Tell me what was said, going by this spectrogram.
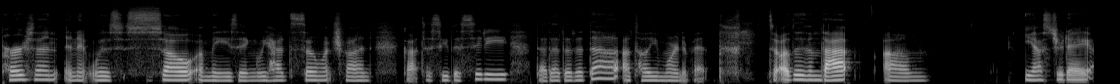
person, and it was so amazing. We had so much fun, got to see the city, da da da da da. I'll tell you more in a bit. So, other than that, um, yesterday,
